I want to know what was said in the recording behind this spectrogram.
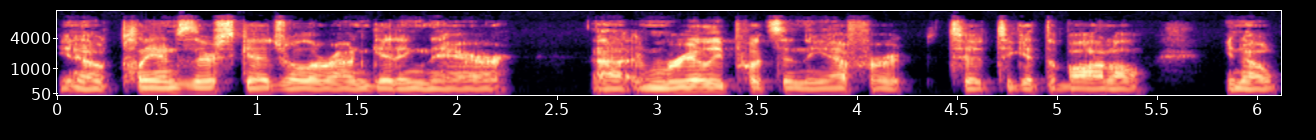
you know, plans their schedule around getting there, uh, and really puts in the effort to to get the bottle you know,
